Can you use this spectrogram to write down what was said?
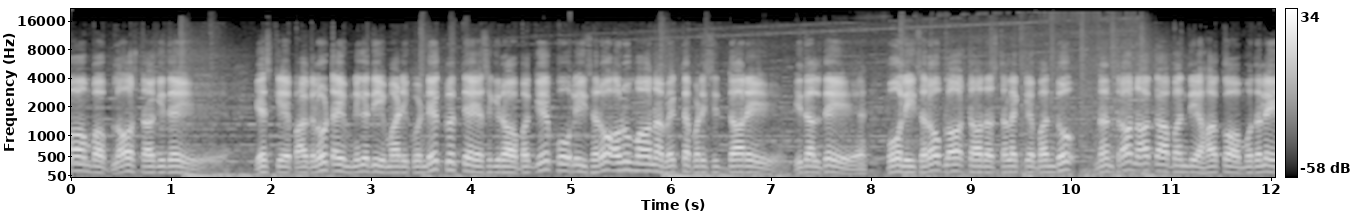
ಬಾಂಬ್ ಬ್ಲಾಸ್ಟ್ ಆಗಿದೆ. ಎಸ್ಕೇಪ್ ಆಗಲು ಟೈಮ್ ನಿಗದಿ ಮಾಡಿಕೊಂಡೇ ಕೃತ್ಯ ಎಸಗಿರುವ ಬಗ್ಗೆ ಪೊಲೀಸರು ಅನುಮಾನ ವ್ಯಕ್ತಪಡಿಸಿದ್ದಾರೆ. ಇದಲ್ಲದೆ ಪೊಲೀಸರು ಬ್ಲಾಸ್ಟ್ ಆದ ಸ್ಥಳಕ್ಕೆ ಬಂದು ನಂತರ ನಾಕಾಬಂದಿ ಹಾಕೋ ಮೊದಲೇ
